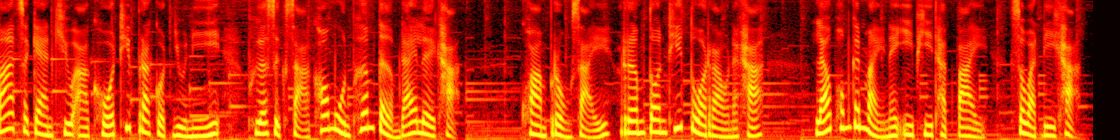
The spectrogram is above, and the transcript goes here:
มารถสแกน QR code ที่ปรากฏอยู่นี้ เพื่อศึกษาข้อมูลเพิ่มเติมได้เลยค่ะ ความโปร่งใสเริ่มต้นที่ตัวเรานะคะ แล้วพบกันใหม่ใน EP ถัดไป สวัสดีค่ะ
